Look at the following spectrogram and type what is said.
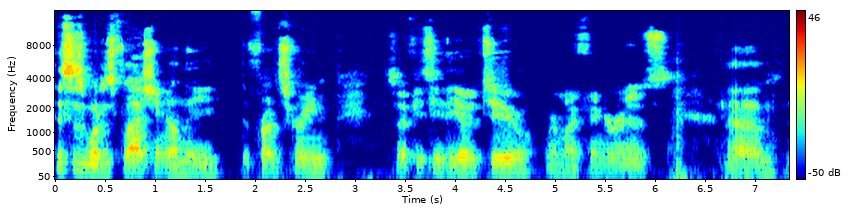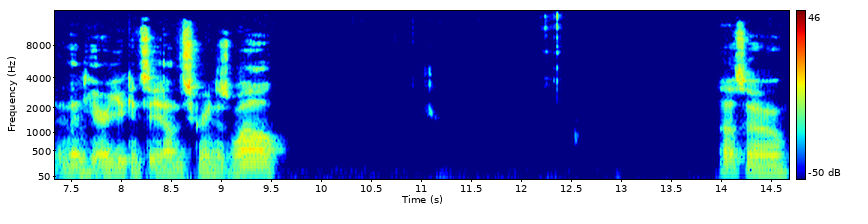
this is what is flashing on the, the front screen. So if you see the O2 where my finger is, um, and then here you can see it on the screen as well. Also,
